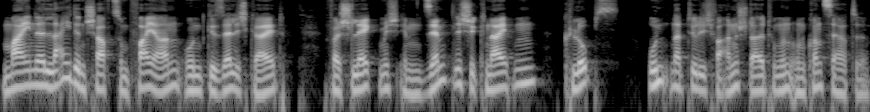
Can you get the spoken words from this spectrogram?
Meine Leidenschaft zum Feiern und Geselligkeit verschlägt mich in sämtliche Kneipen, Clubs und natürlich Veranstaltungen und Konzerte.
